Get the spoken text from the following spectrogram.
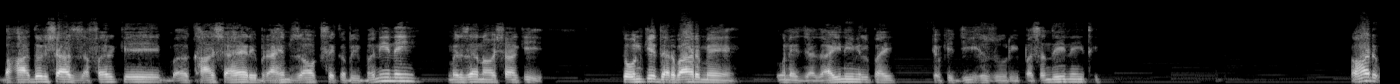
बहादुर शाह ज़फ़र के खास शायर इब्राहिम जौक से कभी बनी नहीं, मिर्ज़ा नौशाह की तो उनके दरबार में उन्हें जगह ही नहीं मिल पाई, क्योंकि जी हुजूरी पसंद ही नहीं थी। और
